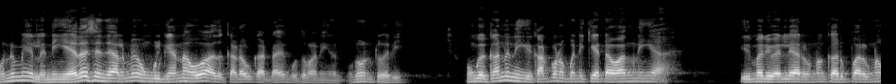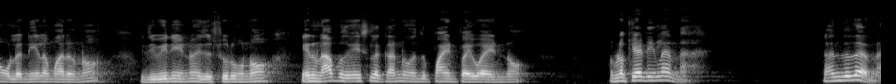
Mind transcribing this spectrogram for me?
ஒன்றுமே இல்லை. நீங்கள் எதை செஞ்சாலுமே உங்களுக்கு என்னவோ அது கடவுள் கட்டாயம் கொடுத்துருவான் நீங்கள் டோன்ட் வரி உங்கள் கண்ணு நீங்கள் கற்பனை பண்ணி கேட்டால் வாங்குனீங்க. இது மாதிரி வெள்ளையாக இருக்கணும் கருப்பாக இருக்கணும் உள்ள நீளமாக இருக்கணும் இது விரியணும் இது சுருங்கணும். எனக்கு நாற்பது வயசில் கண் வந்து பாயிண்ட் ஃபைவ் ஆகிடணும் அப்படிலாம் கேட்டிங்களா என்ன? நடந்ததா என்ன?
